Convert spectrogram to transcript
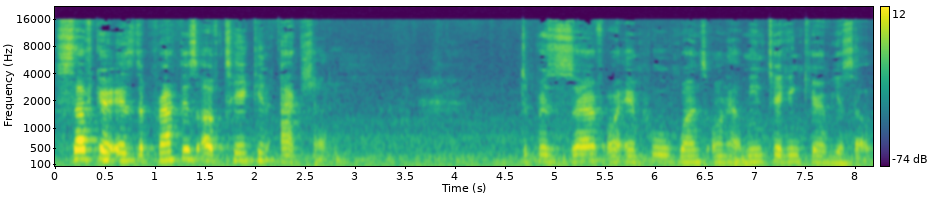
Self care is the practice of taking action to preserve or improve one's own health, meaning taking care of yourself.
